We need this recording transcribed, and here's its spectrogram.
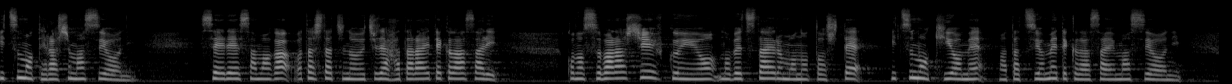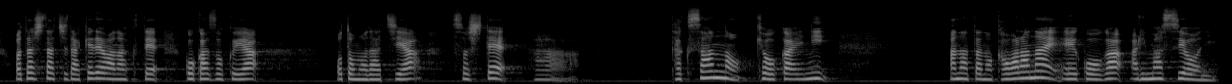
いつも照らしますように聖霊様が私たちのうちで働いてくださりこの素晴らしい福音を述べ伝えるものとしていつも清めまた強めてくださいますように。私たちだけではなくてご家族やお友達やそしてたくさんの教会にあなたの変わらない栄光がありますように。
